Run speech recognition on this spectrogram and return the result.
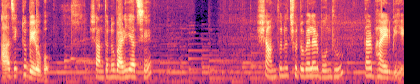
আজ একটু বেরোবো। শান্তনু বাড়ি আছে। শান্তনু ছোটবেলার বন্ধু, তার ভাইয়ের বিয়ে।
